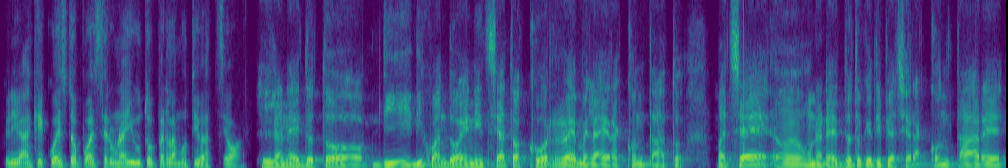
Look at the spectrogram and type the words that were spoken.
Quindi anche questo può essere un aiuto per la motivazione. L'aneddoto di, di quando hai iniziato a correre me l'hai raccontato, ma c'è uh, un aneddoto che ti piace raccontare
